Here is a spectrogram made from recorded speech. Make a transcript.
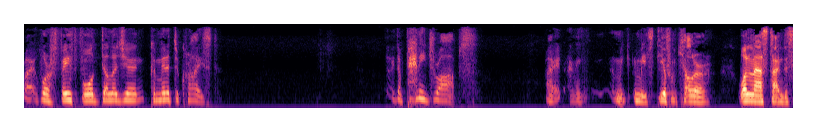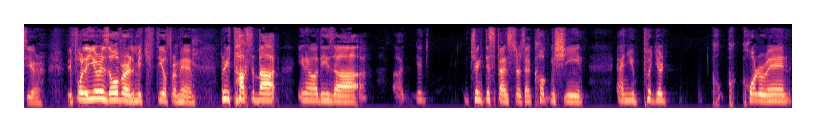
right, who are faithful, diligent, committed to Christ. The penny drops. Right? I mean, let me, let me steal from Keller one last time this year. Before the year is over, let me steal from him. But he talks about, you know, these uh, uh drink dispensers, a Coke machine, and you put your quarter in,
